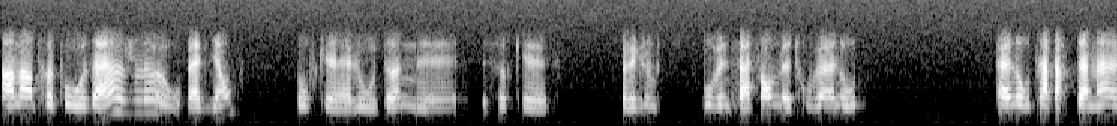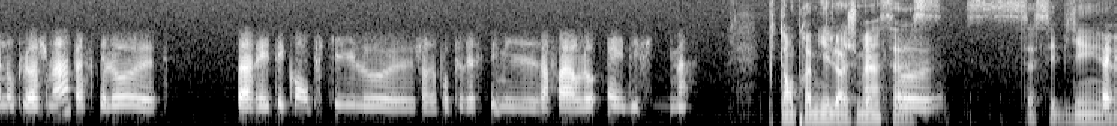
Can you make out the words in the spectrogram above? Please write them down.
en, entreposage là, au pavillon. Sauf qu'à l'automne, euh, c'est sûr que fallait que je me trouve une façon de me trouver un autre un autre appartement, un autre logement, parce que là, euh, ça aurait été compliqué. Là, euh, j'aurais pas pu rester mes affaires là indéfiniment. Puis ton premier logement, ça, ça, c'est bien.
